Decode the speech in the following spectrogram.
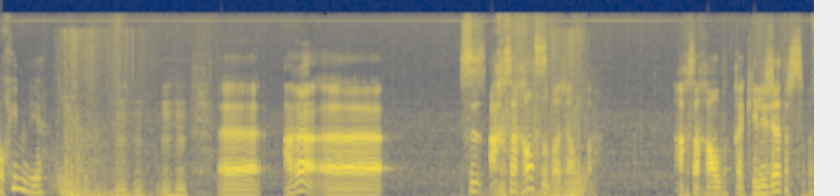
оқимын иә. Аға ә, сіз ақсақалсыз ба жалпы? Ақсақалдыққа келе жатырсыз ба?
